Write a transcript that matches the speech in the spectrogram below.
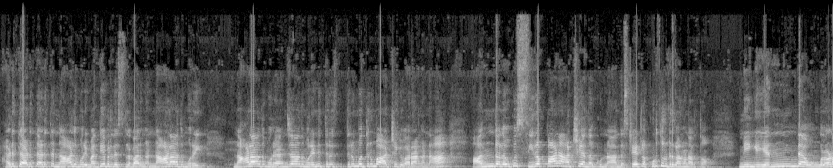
அடுத்து அடுத்து அடுத்து நாலு முறை மத்திய பிரதேசத்தில் பாருங்கள் நாலாவது முறை நாலாவது முறை அஞ்சாவது முறைன்னு திரு திரும்ப திரும்ப ஆட்சிக்கு வராங்கன்னா அந்த அளவுக்கு சிறப்பான ஆட்சி அந்த அந்த ஸ்டேட்டில் கொடுத்துக்கிட்டு இருக்காங்கன்னு அர்த்தம். நீங்கள் எந்த உங்களோட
